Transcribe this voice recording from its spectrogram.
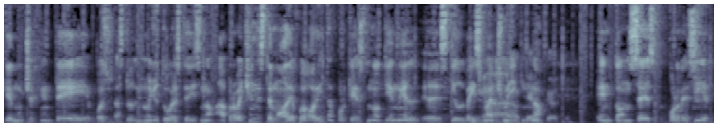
que mucha gente, pues hasta los mismos youtubers te dicen, no, aprovechen este modo de juego ahorita porque esto no tiene el, skill-based ah, matchmaking, ¿no? Entonces, por decir,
